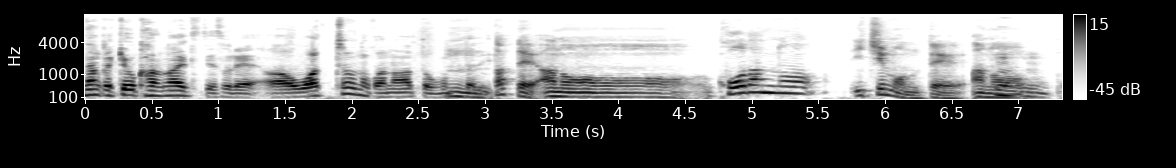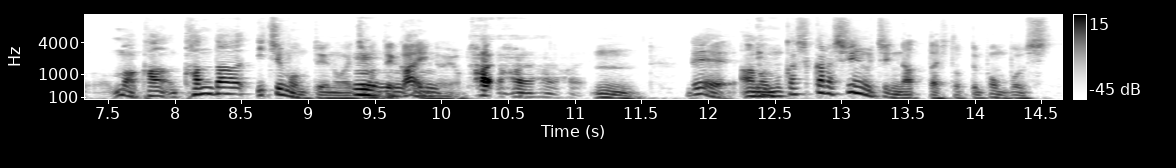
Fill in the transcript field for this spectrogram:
なんか今日考えてて、それ、ああ、終わっちゃうのかなと思ったり。うん、だって、あのー講談の一問って、あの、うんうんまあ、か神田一問っていうのが一番でかいのよ。はいはいはいはい。うん。で、あの、昔から真打ちになった人ってポンポンし、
